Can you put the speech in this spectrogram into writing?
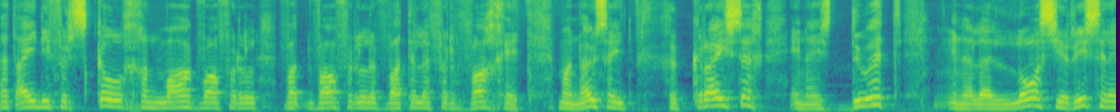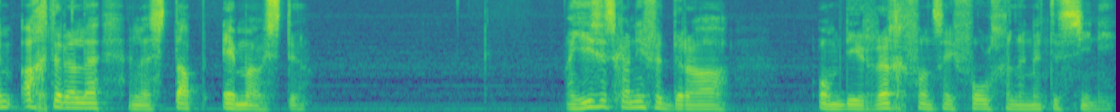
dat hy die verskil gaan maak waarvoor hulle wat waarvoor hulle wat hulle verwag het, maar nou is hy gekruisig en hy's dood en hulle los Jerusalem agter hulle en hulle stap Emmaus toe. Maar Jesus kan nie verdra om die rug van sy volgelinge te sien nie.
